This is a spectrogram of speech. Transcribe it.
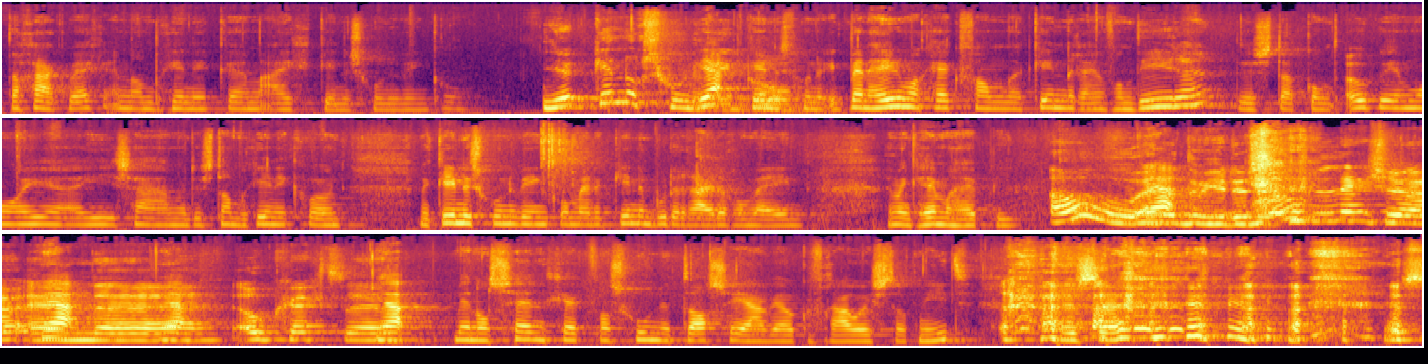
dan ga ik weg en dan begin ik eh, mijn eigen kinderschoenenwinkel. Je kinderschoenenwinkel? Ja, kinderschoenen. Ik ben helemaal gek van kinderen en van dieren. Dus dat komt ook weer mooi eh, hier samen. Dus dan begin ik gewoon mijn kinderschoenenwinkel met een kinderboerderij eromheen. Dan ben ik helemaal happy. Oh, en dat doe je dus ook leisure en eh, ja. ook echt... eh, Ja, ik ben ontzettend gek van schoenen, tassen. Ja, welke vrouw is dat niet? dus dus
